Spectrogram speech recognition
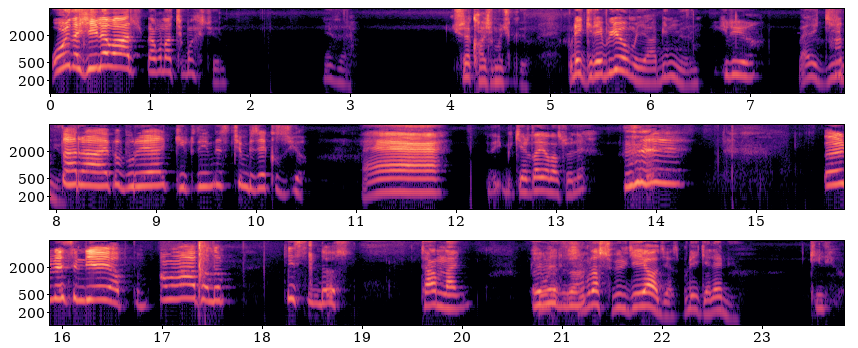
oyunda hile var. Ben buna çıkmak istiyorum. Neyse. Şuraya karşıma çıkıyor. Buraya girebiliyor mu ya bilmiyorum. Giriyor. Ben de girmiyor. Hatta rahibe buraya girdiğimiz için bize kızıyor. He. Bir kere daha yalan söyle. Ölmesin diye yaptım. Ama ne yapalım? Kesin de ölsün. Tamam lan. Ölmedi Şimdi lan. burada süpürgeyi alacağız. Buraya gelemiyor. Geliyor.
